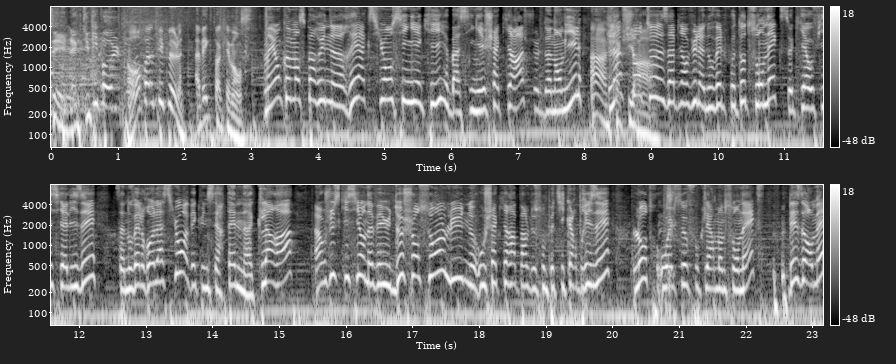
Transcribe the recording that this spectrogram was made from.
c'est l'actu People. On parle people avec toi Clémence. Et on commence par une réaction signée qui? Bah signée Shakira, je te le donne en mille. Ah, la Shakira. chanteuse a bien vu la nouvelle photo de son ex qui a officialisé sa nouvelle relation avec une certaine Clara. Alors jusqu'ici, on avait eu deux chansons, l'une où Shakira parle de son petit cœur brisé, l'autre où elle se fout clairement de son ex. Désormais,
